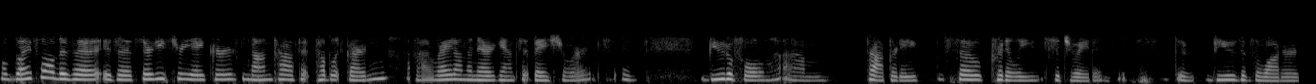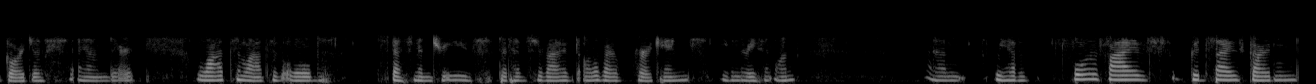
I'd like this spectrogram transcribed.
Well, Blithewold is a is a 33 acre nonprofit public garden uh, right on the Narragansett Bay shore. It's a beautiful um, property, so prettily situated. It's, the views of the water are gorgeous, and there are lots and lots of old specimen trees that have survived all of our hurricanes, even the recent one. And we have four or five good-sized gardens,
